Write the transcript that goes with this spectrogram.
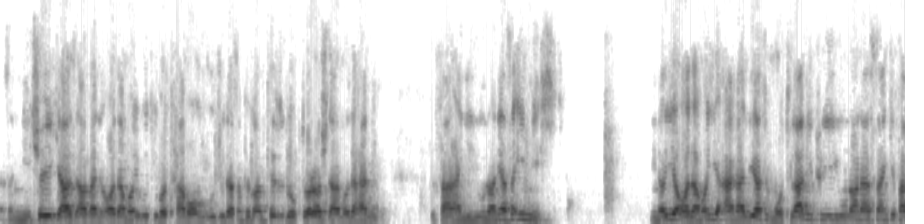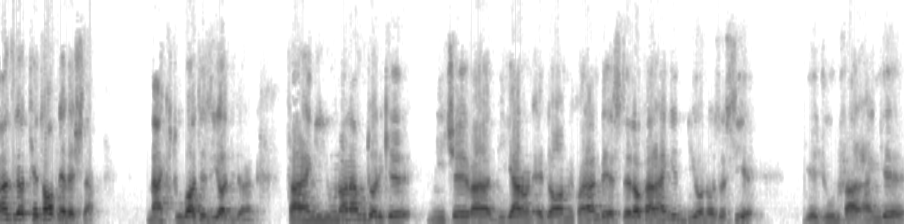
مثلا نیچه که از اولین آدمایی بود که با تمام وجود اصلا فکر کنم تز دکتراش در مورد همین فرهنگ یونانی اصلا این نیست. اینا یه آدمایی یه اقلیت مطلقی توی یونان هستن که فقط زیاد کتاب نوشتن. مکتوبات زیادی دارن. فرهنگ یونان همونطوری که نیچه و دیگران ادعا می‌کنن به اصطلاح فرهنگ دیونوزوسیه. یه جور فرهنگ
